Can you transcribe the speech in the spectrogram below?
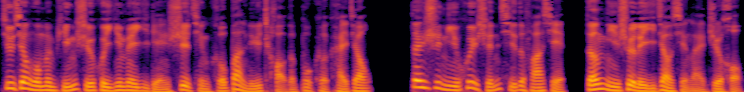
就像我们平时会因为一点事情和伴侣吵得不可开交，但是你会神奇的发现，当你睡了一觉醒来之后，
